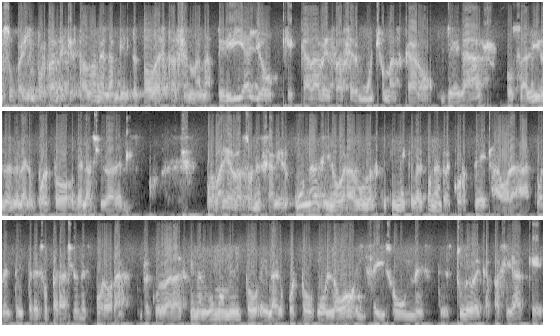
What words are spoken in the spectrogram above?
súper importante que he estado en el ambiente toda esta semana. Te diría yo que cada vez va a ser mucho más caro llegar o salir desde el aeropuerto de la Ciudad de México por varias razones, Javier. Una, sin lugar a dudas, que tiene que ver con el recorte ahora a 43 operaciones por hora. Recordarás que en algún momento el aeropuerto voló y se hizo un este, estudio de capacidad que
